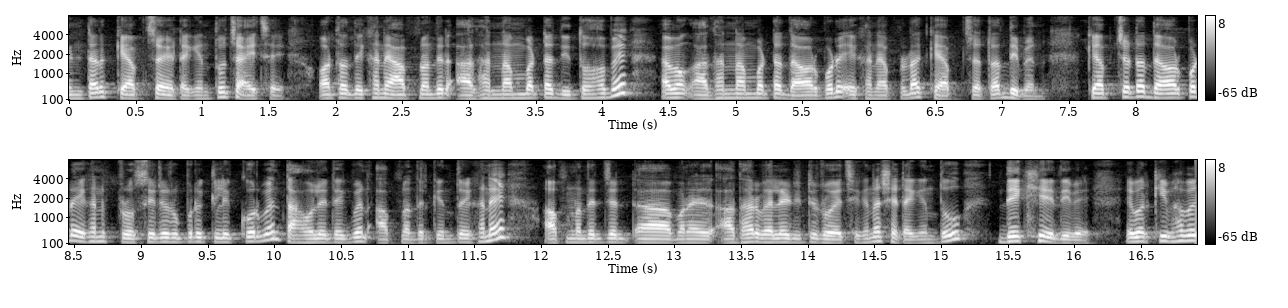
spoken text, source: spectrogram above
এন্টার ক্যাপচা এটা কিন্তু চাইছে। অর্থাৎ এখানে আপনাদের আধার নাম্বারটা দিতে হবে এবং আধার নাম্বারটা দেওয়ার পরে এখানে আপনারা ক্যাপচাটা দেবেন। ক্যাপচাটা দেওয়ার পরে এখানে প্রসিডের উপরে ক্লিক করবেন, তাহলে দেখবেন আপনাদের কিন্তু এখানে আপনাদের যে মানে আধার ভ্যালিডিটি রয়েছে কিনা সেটা কিন্তু দেখিয়ে দিবে। এবার কীভাবে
